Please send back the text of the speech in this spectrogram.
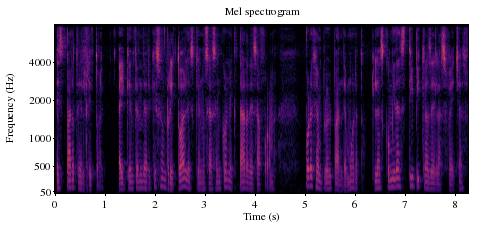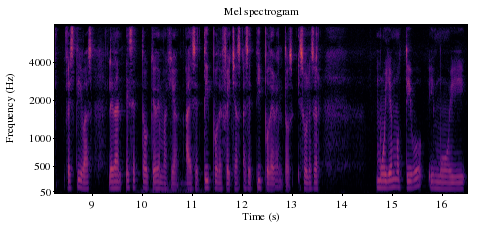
Es parte del ritual. Hay que entender que son rituales que nos hacen conectar de esa forma. Por ejemplo, el pan de muerto. Las comidas típicas de las fechas festivas le dan ese toque de magia a ese tipo de fechas, a ese tipo de eventos y suele ser muy emotivo y muy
